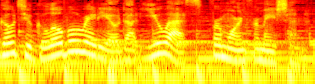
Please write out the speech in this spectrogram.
Go to globalradio.us for more information.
